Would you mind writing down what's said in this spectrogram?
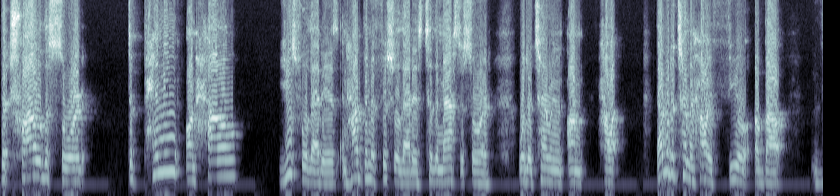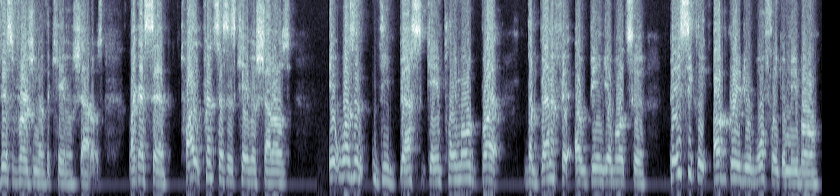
the Trial of the Sword, depending on how useful that is and how beneficial that is to the Master Sword, will determine on how that will determine how I feel about this version of the Cave of Shadows. like I said, Twilight Princess's Cave of Shadows, it wasn't the best gameplay mode, but the benefit of being able to basically upgrade your Wolf Link amiibo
